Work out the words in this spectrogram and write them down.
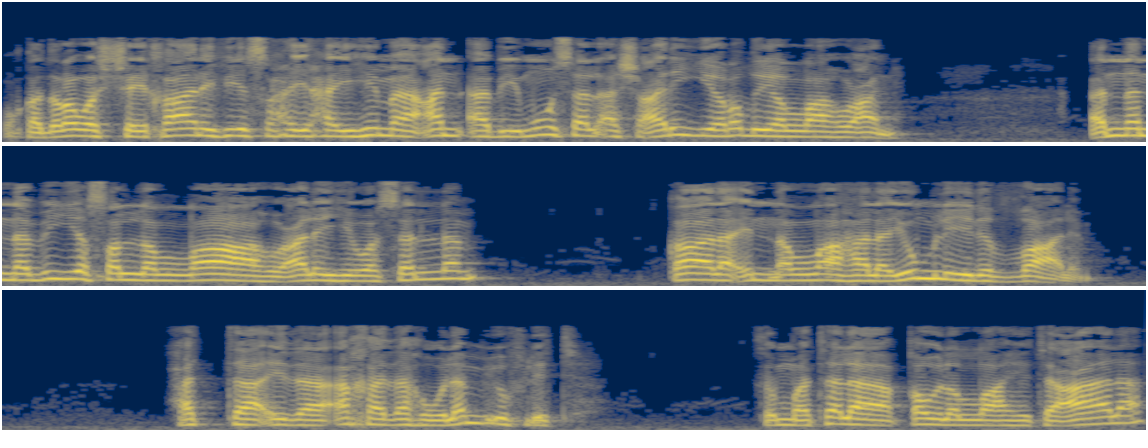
وقد روى الشيخان في صحيحيهما عن أبي موسى الأشعري رضي الله عنه أن النبي صلى الله عليه وسلم قال إن الله ليملي للظالم حتى إذا أخذه لم يفلته. ثم تلا قول الله تعالى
